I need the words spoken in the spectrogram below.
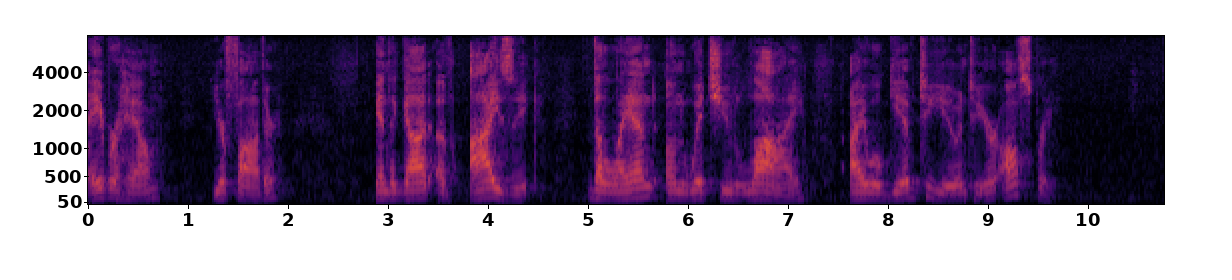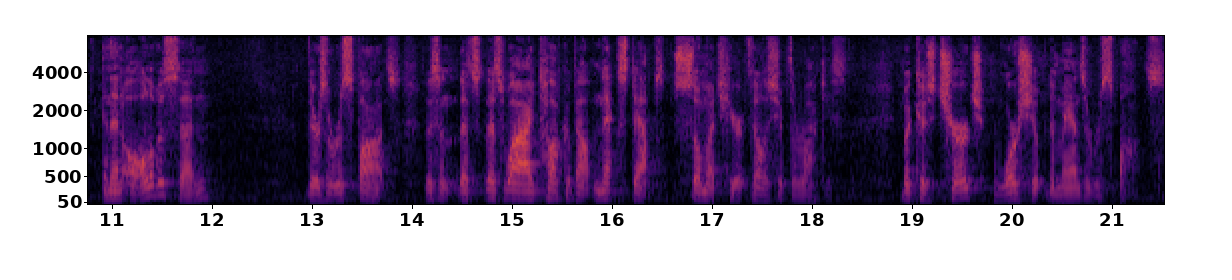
Abraham, your father, and the God of Isaac, the land on which you lie, I will give to you and to your offspring. And then all of a sudden, there's a response. Listen, that's, that's why I talk about next steps so much here at Fellowship of the Rockies. Because church worship demands a response,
